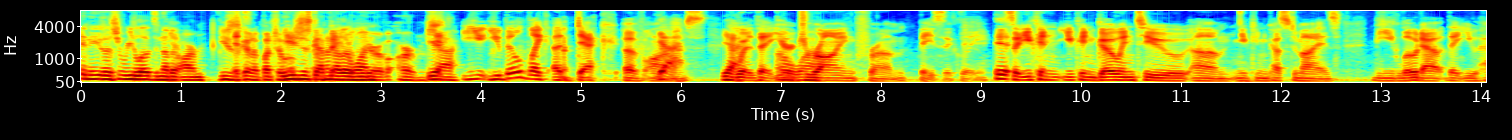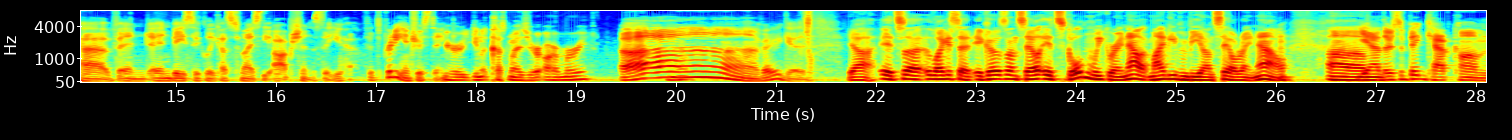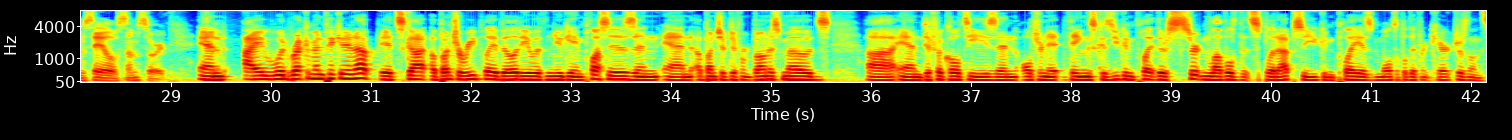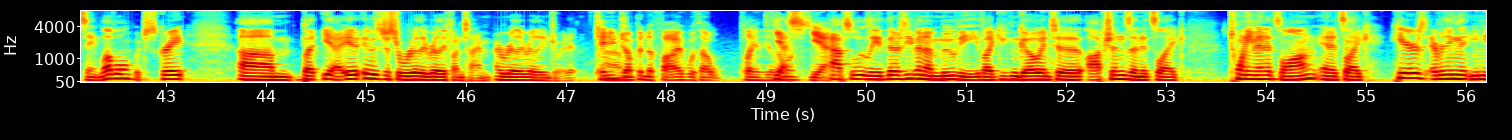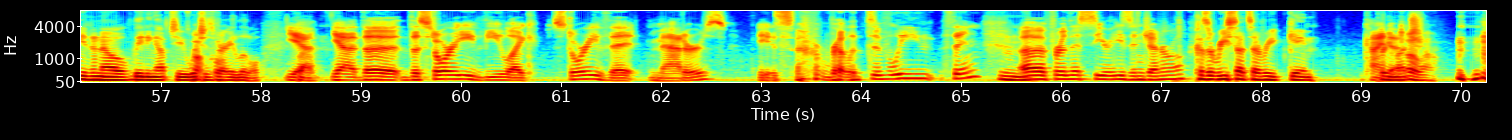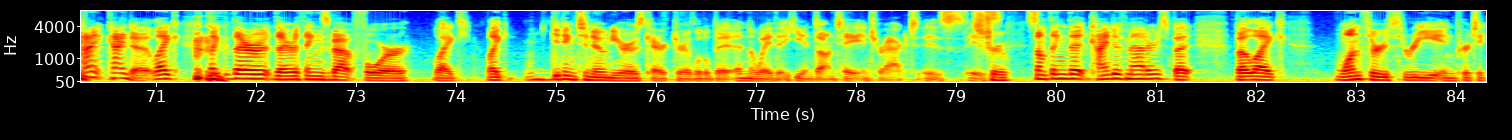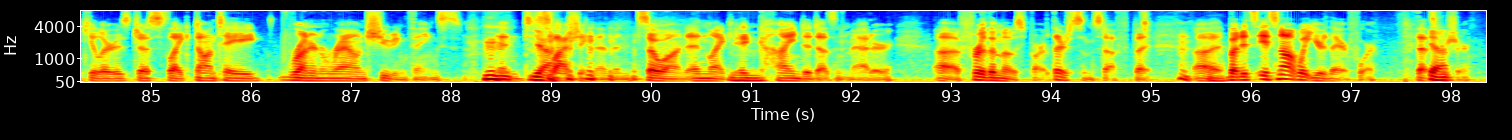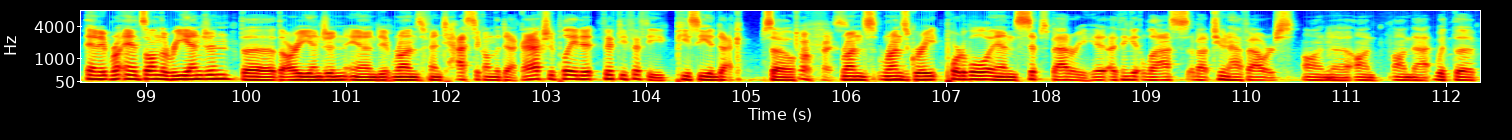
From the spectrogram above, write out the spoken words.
and he just reloads another arm. He's just got a bunch of. he's just got a another one. bandolier of arms. Yeah. you you build like a deck of arms Yeah. where- that you're Oh, wow. drawing from basically It- so you can you can go into um, you can customize the loadout that you have and and basically customize the options that you have it's pretty interesting You're, you can customize your armory. ah very good Yeah, it's uh, like I said, it goes on sale. It's Golden Week right now. It might even be on sale right now. Um, yeah there's a big capcom sale of some sort and I would recommend picking it up. It's got a bunch of replayability with new game pluses and and a bunch of different bonus modes uh, and difficulties and alternate things because you can play. There's certain levels that split up, so you can play as multiple different characters on the same level, which is great. Um, but yeah, it, it was just a really really fun time. I really really enjoyed it. Can you Um, jump into five without playing the other Yes, ones? Yeah. absolutely. There's even a movie like you can go into options and it's like 20 minutes long, and it's like here's everything that you need to know leading up to, which Oh, is cool. very little. Yeah, But- yeah. The the story, the like story that matters is relatively thin Hmm. uh, for this series in general. because it resets every game. Kind of. much. Oh wow. kind kind of like like there there are things about four like like getting to know Nero's character a little bit and the way that he and Dante interact is is true. something that kind of matters but but like one through three in particular is just like Dante running around shooting things and Yeah. slashing them and so on, and like it kind of doesn't matter uh, for the most part. There's some stuff, but uh, but it's it's not what you're there for. That's Yeah. for sure. and it and it's on the re engine, the the RE engine, and it runs fantastic on the deck. I actually played it 50-50 PC and deck, so Oh, nice. runs runs great, portable, and sips battery. It, I think it lasts about two and a half hours on Hmm. uh, on on that with the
